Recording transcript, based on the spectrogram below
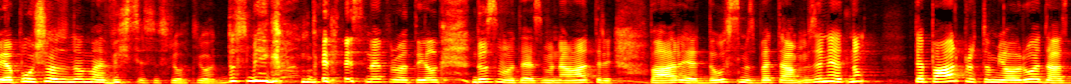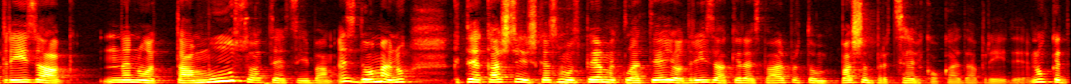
piepūšos un domāju, viss es esmu ļoti, ļoti dusmīga, bet es neprotu ilgi dusmoties. Man ātri pāriet dusmas, bet, um, ziniet, nu, Te pārpratumi jau radās drīzāk ne no tām mūsu attiecībām. Es domāju, nu, ka tie kašķīši, kas mūs piemeklē, tie jau drīzāk ir aiz pārpratumu pašam pret sevi kaut kādā brīdī. Nu, kad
